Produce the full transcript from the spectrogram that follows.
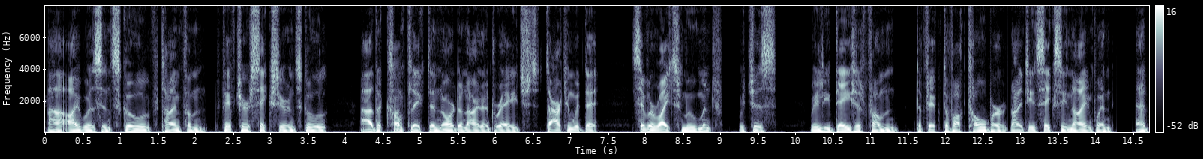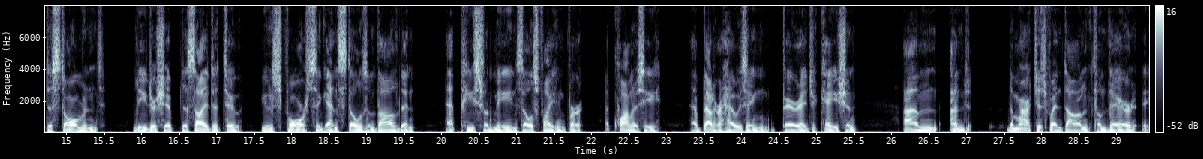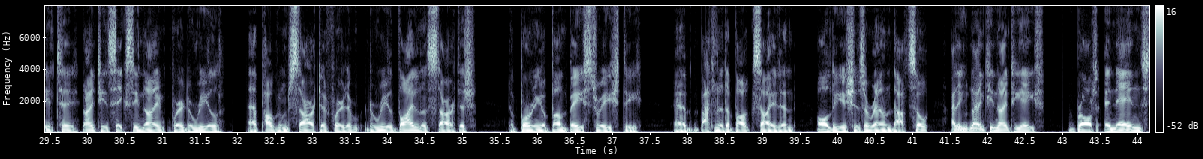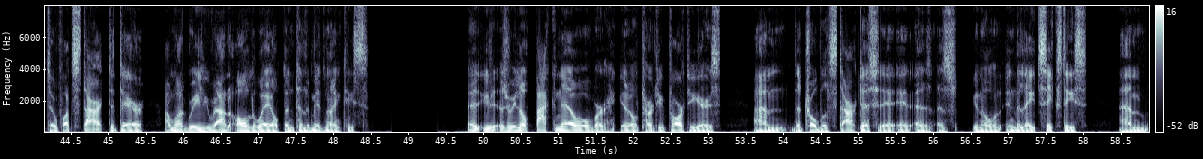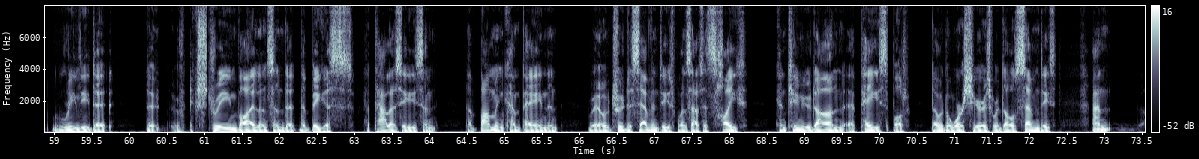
uh, I was in school, time from fifth year, sixth year in school, uh, the conflict in Northern Ireland raged, starting with the civil rights movement, which is really dated from the 5th of October 1969 when uh, the Stormont leadership decided to use force against those involved in uh, peaceful means, those fighting for equality, uh, better housing, fair education. Um, and the marches went on from there into 1969, where the real uh, pogrom started, where the, the real violence started, the burning of Bombay Street, the uh, Battle of the Bogside, and all the issues around that. So I think 1998 brought an end to what started there and what really ran all the way up until the mid 90s. Uh, as we look back now over, you know, 30, 40 years, um, the trouble started uh, as, as, you know, in the late 60s. Um, really, the, the extreme violence and the, the biggest fatalities and the bombing campaign and you know, through the 70s was at its height, continued on a pace, but the, the worst years were those 70s. And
